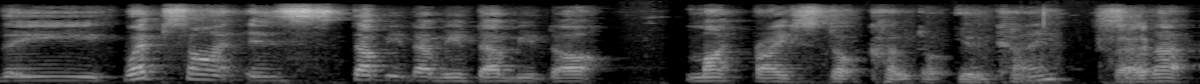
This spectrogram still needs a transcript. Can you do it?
The website is www.mikebrace.co.uk. So that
